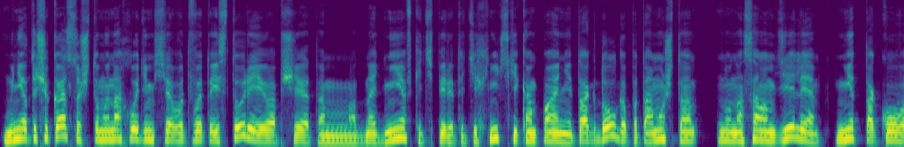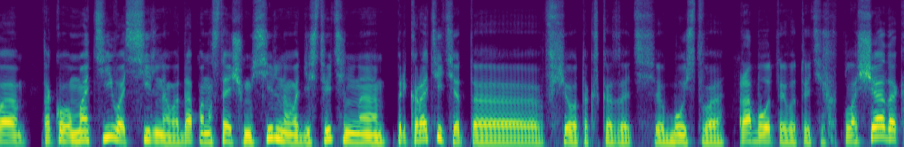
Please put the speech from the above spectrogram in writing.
Мне вот еще кажется, что мы находимся вот в этой истории вообще там однодневки, теперь это технические компании так долго, потому что ну, на самом деле нет такого, такого мотива сильного, да, по-настоящему сильного, действительно прекратить это все, так сказать, буйство работы вот этих площадок,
